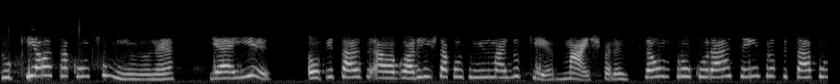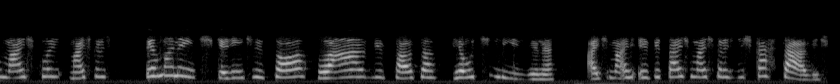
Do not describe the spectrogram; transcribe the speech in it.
do que ela está consumindo, né? E aí, optar, agora a gente está consumindo mais o quê? Máscaras. Então, procurar sempre optar por máscaras, máscaras permanentes, que a gente só lave, faça, reutilize, né? As, evitar as máscaras descartáveis.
